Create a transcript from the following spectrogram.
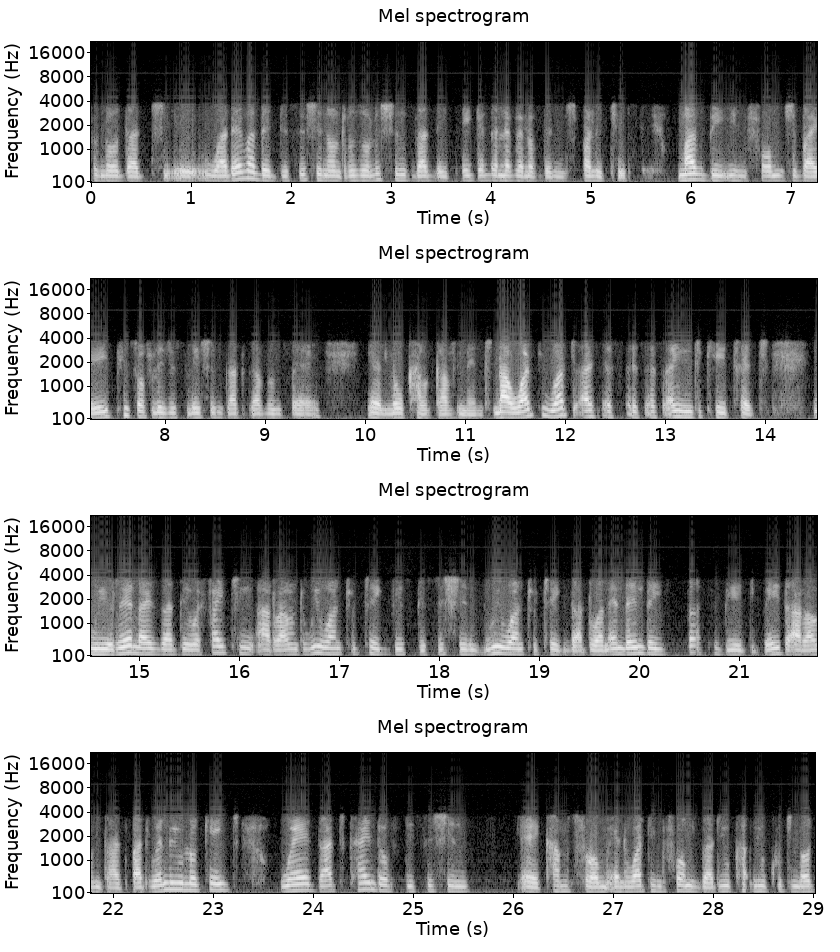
to know that uh, whatever the decision on resolutions that they take at the level of the municipalities must be informed by a piece of legislation that governs uh, local government. Now, what what as, as, as I indicated, we realized that they were fighting around. We want to take this decision. We want to take that one, and then they start to be a debate around that. But when you locate where that kind of decision uh, comes from and what informs that you you could not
